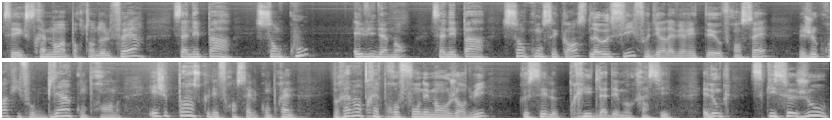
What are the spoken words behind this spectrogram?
C'est extrêmement important de le faire. Ça n'est pas sans coût, évidemment. Ça n'est pas sans conséquences. Là aussi, il faut dire la vérité aux Français mais je crois qu'il faut bien comprendre, et je pense que les Français le comprennent vraiment très profondément aujourd'hui, que c'est le prix de la démocratie. Et donc, ce qui se joue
